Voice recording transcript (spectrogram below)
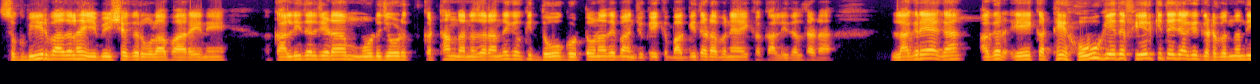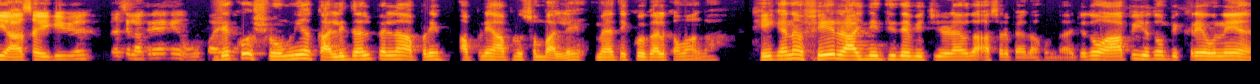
ਸੁਖਬੀਰ ਬਾਦਲ ਹਜੇ ਬੇਸ਼ੱਕ ਰੋਲਾ ਪਾ ਰਹੇ ਨੇ। ਅਕਾਲੀ ਦਲ ਜਿਹੜਾ ਮੁੱਢ ਜੋੜ ਇਕੱਠਾ ਹੁੰਦਾ ਨਜ਼ਰ ਆਉਂਦਾ ਕਿਉਂਕਿ ਦੋ ਗੁੱਟ ਉਹਨਾਂ ਦੇ ਬਣ ਚੁੱਕੇ, ਇੱਕ ਬਾਗੀ ਧੜਾ ਬਣਿਆ, ਇੱਕ ਅਕਾਲੀ ਦਲ ਧੜਾ। ਲੱਗ ਰਿਹਾ ਹੈਗਾ, ਅਗਰ ਇਹ ਇਕੱਠੇ ਹੋਊਗੇ ਤਾਂ ਫੇਰ ਕਿਤੇ ਜਾ ਕੇ ਗਠਬੰਧਨ ਦੀ ਆਸ ਹੋਏਗੀ ਵੈਸੇ ਲੱਗ ਰਿਹਾ ਕਿ ਹੋ ਪਾਏਗਾ। ਦੇਖੋ, ਸ਼੍ਰੋਮਣੀ ਅਕਾਲੀ ਦਲ ਪਹਿਲਾਂ ਆਪਣੇ ਆਪਣੇ ਆਪ ਨੂੰ ਸੰਭਾਲੇ, ਮੈਂ ਤੇ ਇੱਕੋ ਗੱਲ ਕਵਾਂਗਾ ਠੀਕ ਹੈ ਨਾ, ਫਿਰ ਰਾਜਨੀਤੀ ਦੇ ਵਿੱਚ ਜਿਹੜਾ ਉਹਦਾ ਅਸਰ ਪੈਦਾ ਹੁੰਦਾ ਹੈ। ਜਦੋਂ ਆਪ ਹੀ ਜਦੋਂ ਬਿਖਰੇ ਹੁੰਨੇ ਆ,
